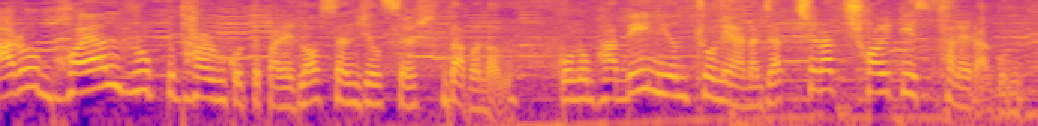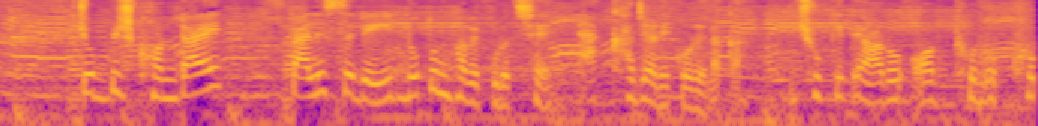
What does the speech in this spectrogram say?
আরও ভয়াল রূপ ধারণ করতে পারে লস অ্যাঞ্জেলসের দাবানল। কোনোভাবেই নিয়ন্ত্রণে আনা যাচ্ছে না ছয়টি স্থানের আগুন। চব্বিশ ঘন্টায় প্যালিসেডেই নতুনভাবে পুড়েছে এক হাজার একর এলাকা। ঝুঁকিতে আরও অর্ধ লক্ষ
